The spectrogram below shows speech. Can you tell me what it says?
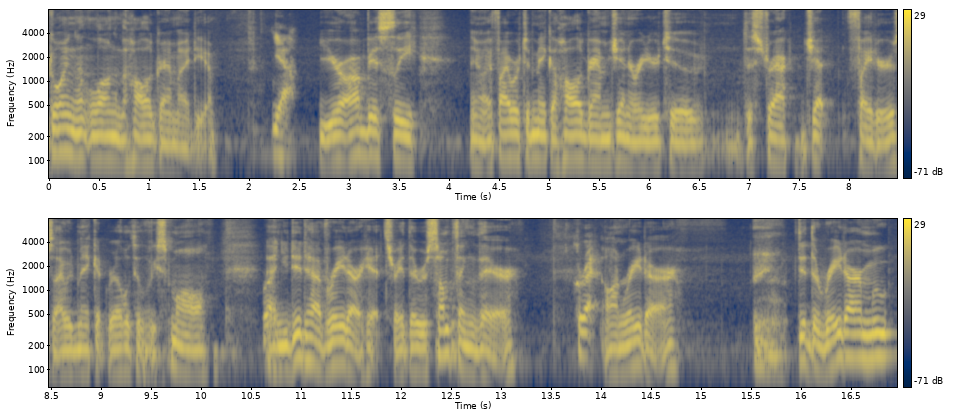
going along the hologram idea, yeah, you're obviously you know, if I were to make a hologram generator to distract jet fighters, I would make it relatively small. Right. And you did have radar hits, right? There was something there. Correct. On radar. did the radar move,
